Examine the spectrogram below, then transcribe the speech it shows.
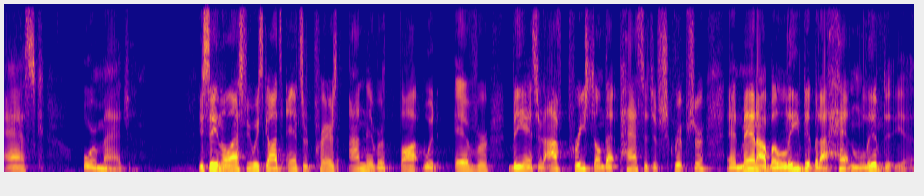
ask or imagine. You see, in the last few weeks, God's answered prayers I never thought would ever be answered. I've preached on that passage of Scripture, and man, I believed it, but I hadn't lived it yet.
